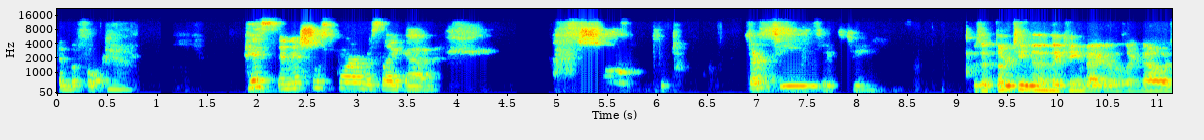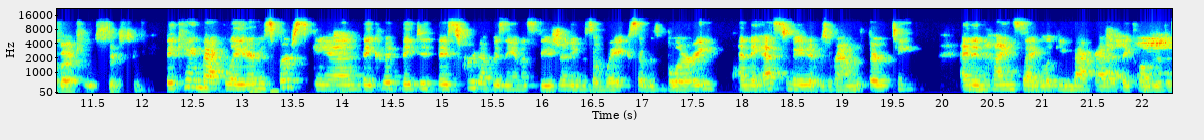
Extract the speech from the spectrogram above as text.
than before. Yeah. His initial score was like a 13. 16. Was it 13 and then they came back and I was like, no, it was actually 16. They came back later. His first scan, they could, they did, they screwed up his anesthesia and he was awake, so it was blurry. And they estimated it was around a 13. And in hindsight, looking back at it, they called it a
